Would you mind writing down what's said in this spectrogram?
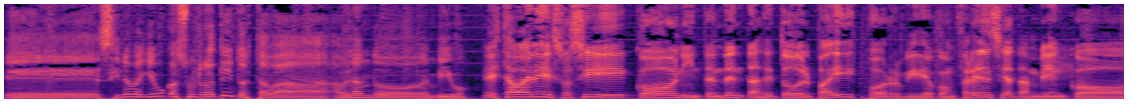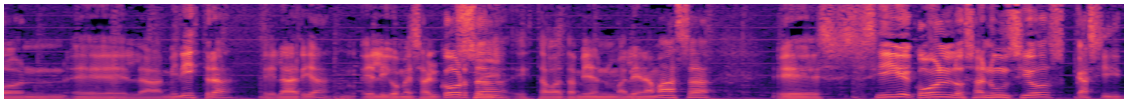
Eh, si no me equivoco, hace un ratito estaba hablando en vivo. Estaba en eso, sí, con intendentas de todo el país por videoconferencia, también con eh, la ministra del área, Eli Gómez Alcorta, Sí. estaba también Malena Massa. Eh, sigue con los anuncios casi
